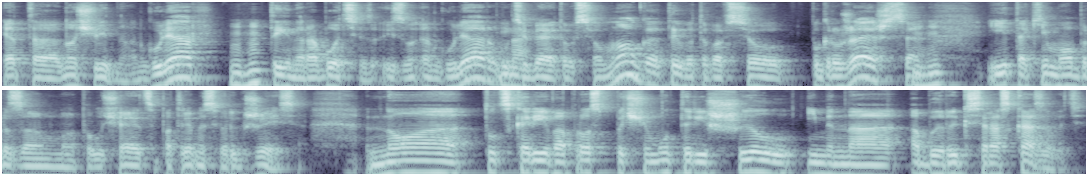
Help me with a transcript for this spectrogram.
это, ну, очевидно, Angular, угу. ты на работе из Angular, у да. тебя этого всего много, ты в это во все погружаешься, угу. и таким образом получается потребность в RxJS. Но тут скорее вопрос, почему ты решил именно об RX рассказывать?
